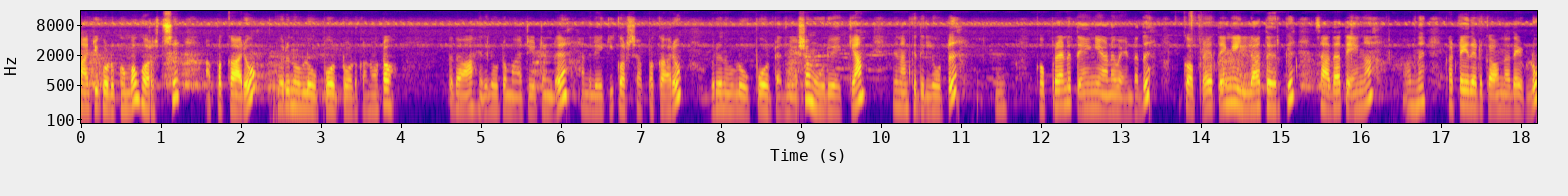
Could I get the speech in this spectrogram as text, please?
മാറ്റി കൊടുക്കുമ്പോൾ കുറച്ച് അപ്പക്കാരവും ഒരു നുള്ളു ഉപ്പും ഇട്ട് കൊടുക്കണം കേട്ടോ. ഇതാ ഇതിലോട്ട് മാറ്റിയിട്ടുണ്ട്. അതിലേക്ക് കുറച്ച് അപ്പക്കാരും ഒരു നുള്ളു ഉപ്പും ഇട്ടതിന് ശേഷം മൂടി വയ്ക്കാം ഇനി നമുക്ക് നമുക്കിതിലോട്ട് കൊപ്രേന്റെ തേങ്ങയാണ് വേണ്ടത്. കൊപ്ര തേങ്ങ ഇല്ലാത്തവർക്ക് സാധാ തേങ്ങ ഒന്ന് കട്ട് ചെയ്തെടുക്കാവുന്നതേ ഉള്ളൂ.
